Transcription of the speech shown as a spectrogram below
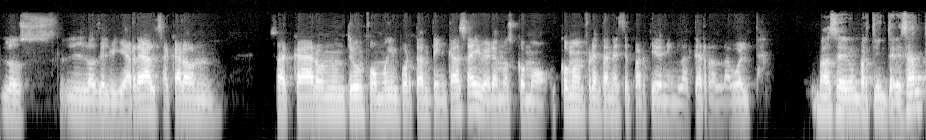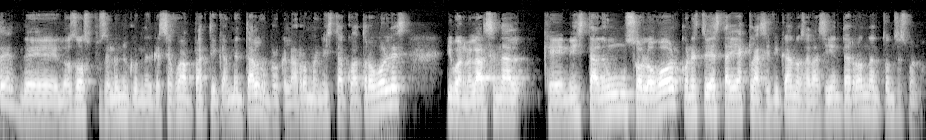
Los, los del Villarreal sacaron, sacaron un triunfo muy importante en casa y veremos cómo, cómo enfrentan este partido en Inglaterra, la vuelta va a ser un partido interesante. De los dos, pues el único en el que se juega prácticamente algo, porque la Roma necesita cuatro goles. Y bueno, el Arsenal que necesita de un solo gol, con esto ya estaría clasificándose a la siguiente ronda. Entonces, bueno,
